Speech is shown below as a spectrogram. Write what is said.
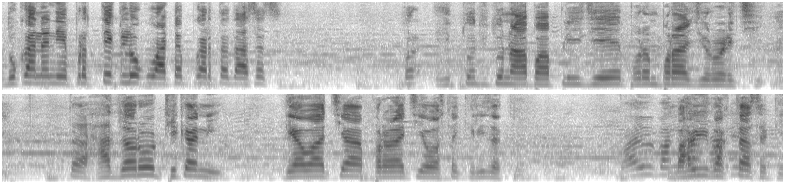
दुकानाने प्रत्येक लोक वाटप करतात असंच. इथून तिथून आपापली जे परंपरा आहे जिरवाडीची तर हजारो ठिकाणी देवाच्या फराळाची व्यवस्था केली जाते. भावी भक्तासाठी?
